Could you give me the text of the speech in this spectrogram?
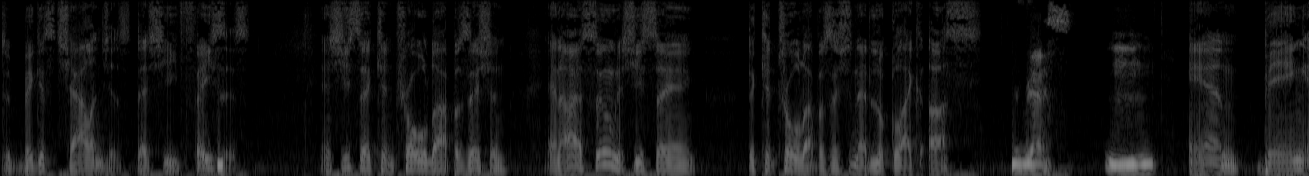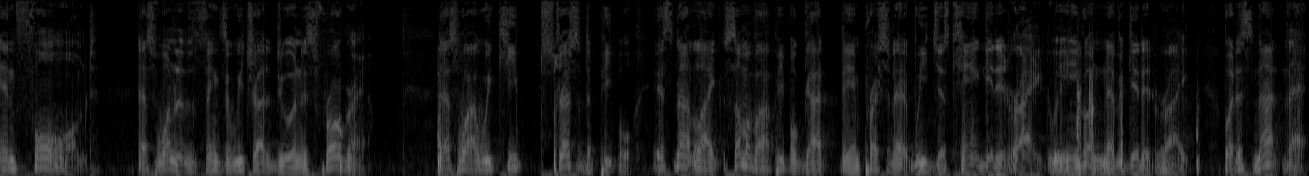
the biggest challenges that she faces, and she said controlled opposition, and I assume that she's saying the controlled opposition that look like us. Yes. Mm-hmm and being informed. That's one of the things that we try to do in this program. That's why we keep stressing to people. It's not like some of our people got the impression that we just can't get it right. We ain't gonna never get it right. But it's not that.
